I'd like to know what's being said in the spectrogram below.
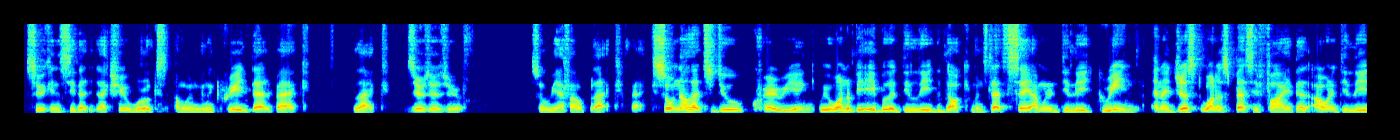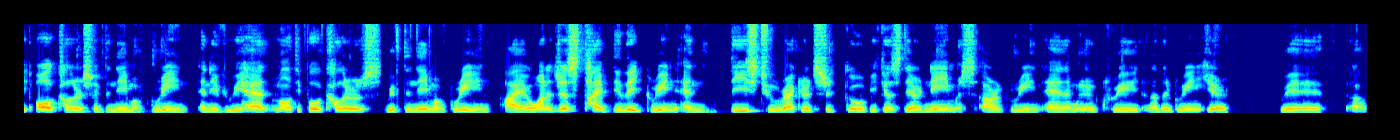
so you can see that it actually works. I'm going to create that back black 000 so we have our black back. So now let's do querying. We want to be able to delete the documents. Let's say I'm going to delete green and I just want to specify that I want to delete all colors with the name of green. And if we had multiple colors with the name of green I want to just type delete green and these two records should go because their names are green. And I'm going to create another green here with um,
